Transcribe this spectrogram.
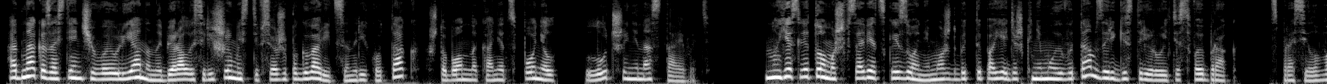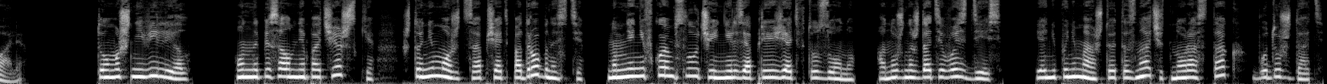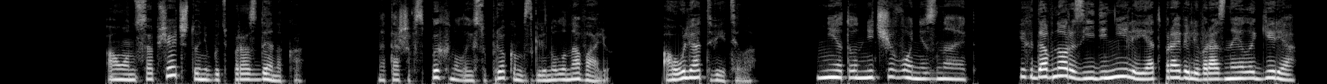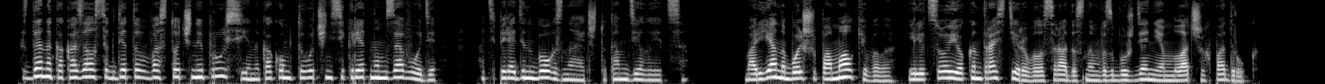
Однако застенчивая Ульяна набиралась решимости все же поговорить с Энрико так, чтобы он, наконец, понял, лучше не настаивать. «Ну, если Томаш в советской зоне, может быть, ты поедешь к нему и вы там зарегистрируете свой брак?» — спросила Валя. «Томаш не велел», он написал мне по-чешски, что не может сообщать подробности, но мне ни в коем случае нельзя приезжать в ту зону, а нужно ждать его здесь. Я не понимаю, что это значит, но раз так, буду ждать. А он сообщает что-нибудь про Сденока? Наташа вспыхнула и с упреком взглянула на Валю. А Уля ответила. Нет, он ничего не знает. Их давно разъединили и отправили в разные лагеря. Сденок оказался где-то в Восточной Пруссии на каком-то очень секретном заводе — а теперь один бог знает, что там делается. Марьяна больше помалкивала, и лицо ее контрастировало с радостным возбуждением младших подруг.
